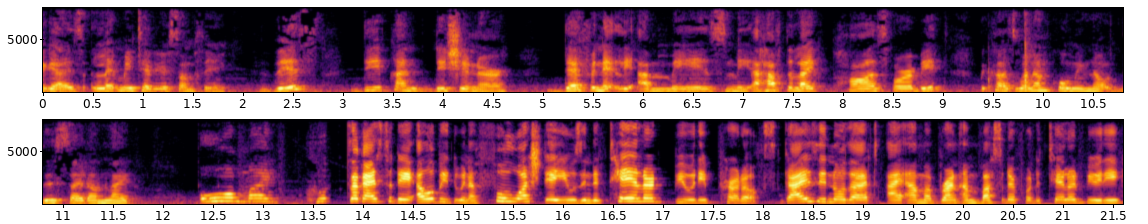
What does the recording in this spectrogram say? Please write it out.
Okay guys, let me tell you something. This deep conditioner definitely amazed me. I have to like pause for a bit because when I'm combing out this side, I'm like, oh my god. So guys, today I will be doing a full wash day using the Tailored Beauty products. Guys, you know that I am a brand ambassador for the Tailored Beauty,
